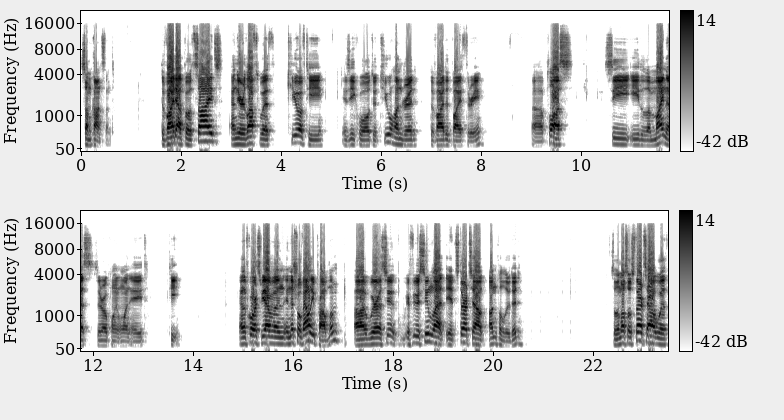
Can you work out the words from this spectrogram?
some constant. Divide out both sides, and you're left with q of t is equal to 200 divided by 3 uh, plus c e to the minus 0.18 t. And of course, we have an initial value problem. Uh, we're assume, if we assume that it starts out unpolluted, so the mussel starts out with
